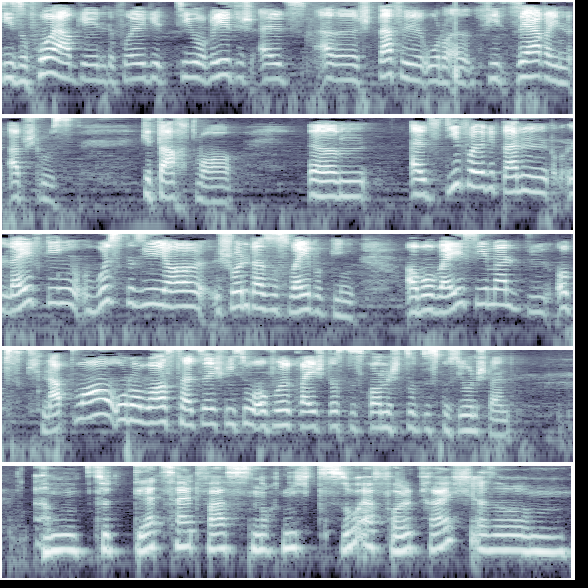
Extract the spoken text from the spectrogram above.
diese vorhergehende Folge theoretisch als äh, Staffel- oder äh, Serienabschluss gedacht war. Ähm, als die Folge dann live ging, wussten sie ja schon, dass es weiterging. Aber weiß jemand, ob es knapp war oder war es tatsächlich so erfolgreich, dass das gar nicht zur Diskussion stand? Ähm, zu der Zeit war es noch nicht so erfolgreich. Also ähm,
